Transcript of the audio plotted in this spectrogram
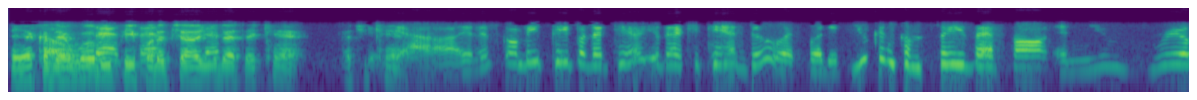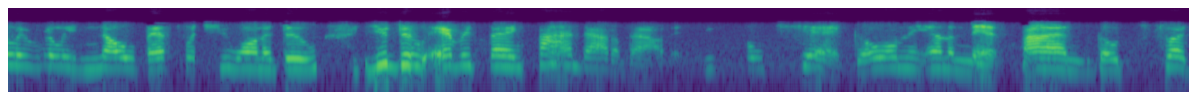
Yeah, because So there will that- be people that- that tell you that- that they can't, that you can't. Yeah, and it's going to be people that tell you that you can't do it. But if you can conceive that thought and you really, really know that's what you want to do, you do everything. Find out about it. You go check, go on the internet, find, go search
